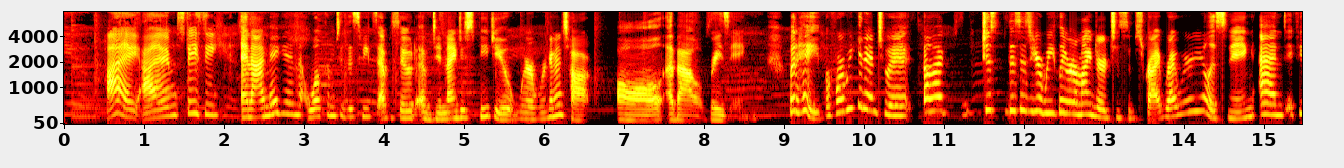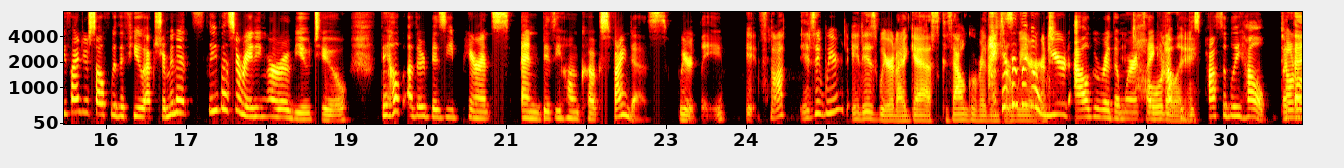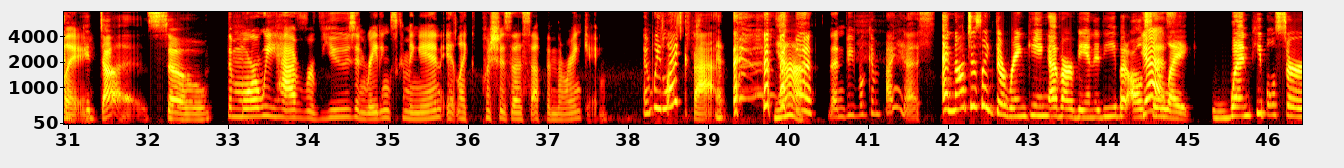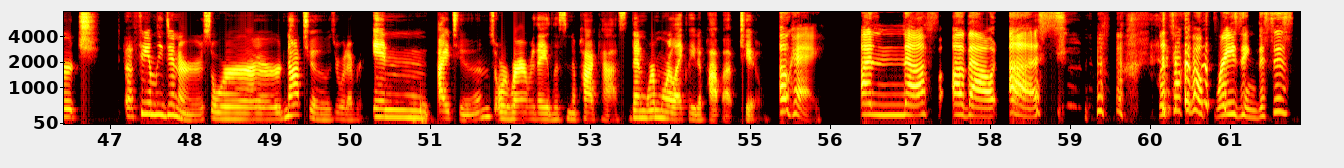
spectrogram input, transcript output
Hi, I'm Stacie. And I'm Meghan. Welcome to this week's episode of Didn't I Just Feed You, where we're going to talk all about braising. But hey, before we get into it, uh, just this is your weekly reminder to subscribe right where you're listening. And if you find yourself with a few extra minutes, leave us a rating or a review too. They help other busy parents and busy home cooks find us, weirdly. It's not, is it weird? It is weird, I guess, because algorithms I guess are it's weird. like a weird algorithm where it's like, how could this possibly help? But then Totally. it does. So the more we have reviews and ratings coming in, it like pushes us up in the ranking. And we like that. yeah. then people can find us. and not just like the ranking of our vanity, but also Yes. like when people search uh, family dinners or nachos or whatever in iTunes or wherever they listen to podcasts, then we're more likely to pop up too. Okay. Enough about us. Let's talk about braising. This is,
